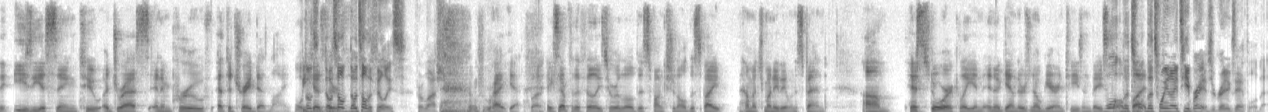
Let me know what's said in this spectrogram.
the easiest thing to address and improve at the trade deadline Well, don't, because don't tell don't tell the Phillies from last year. right yeah But- except for the phillies who are a little dysfunctional despite how much money they want to spend um, historically and, and again there's no guarantees in baseball Well, the, but Mm-hmm. the 2019 Braves are a great example of that.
